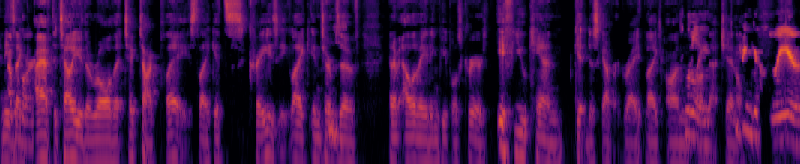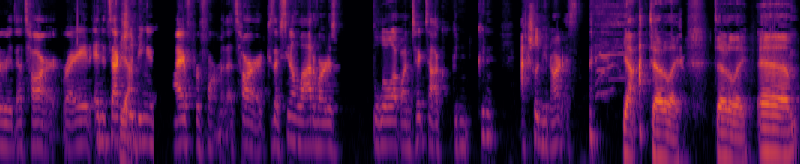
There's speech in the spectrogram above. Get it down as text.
and he's of like, course. "I have to tell you the role that TikTok plays. Like, it's crazy. Like in terms mm-hmm. of." Kind of elevating people's careers if you can get discovered, right? Like on, totally. on that channel. Being a career, that's hard, right? And it's actually yeah. being a live performer that's hard because I've seen a lot of artists blow up on TikTok who couldn't, couldn't actually be an artist. yeah, totally. Totally. Um,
